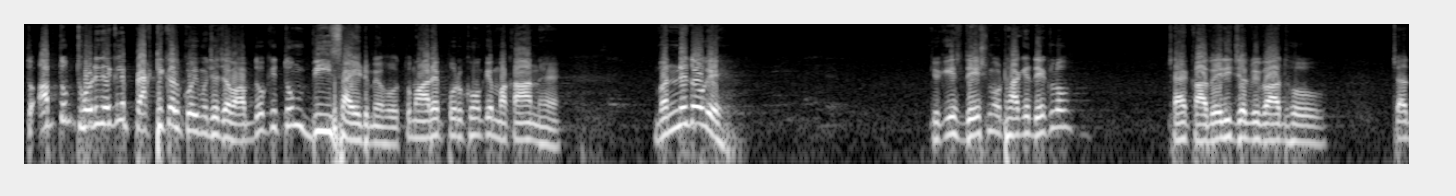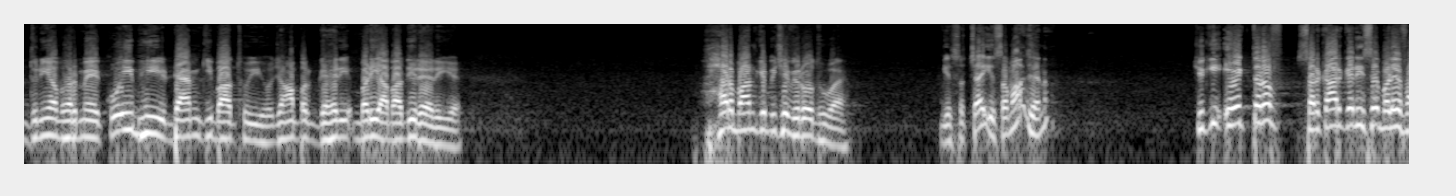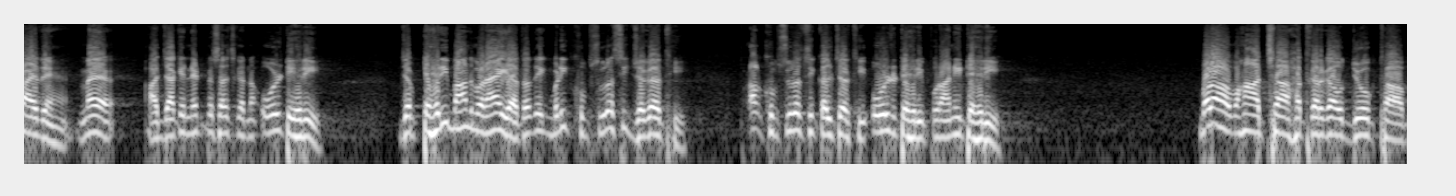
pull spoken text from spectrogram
तो अब तुम थोड़ी देर के लिए प्रैक्टिकल कोई मुझे जवाब दो कि तुम बी साइड में हो, तुम्हारे पुरखों के मकान है। बनने दोगे? क्योंकि इस देश में उठा के देख लो, चाहे कावेरी जल विवाद हो, चाहे दुनिया भर में कोई भी डैम की बात हुई हो, जहाँ पर गहरी, बड़ी आबादी रह रही है, हर बाँध के पीछे विरोध हुआ है। ये सच्चाई समाज है ना? क्योंकि एक तरफ़ सरकार के से बड़े फ़ायदे हैं। मैं आज जाके नेट पे सर्च करना ओल्ड टेहरी जब टेहरी बाँध बनाया गया था तो एक बड़ी खूबसूरत सी जगह थी। बड़ा खूबसूरत सी कल्चर थी ओल्ड टेहरी पुरानी टेहरी बड़ा वहाँ अच्छा हथकरघा उद्योग था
